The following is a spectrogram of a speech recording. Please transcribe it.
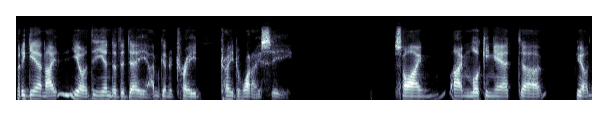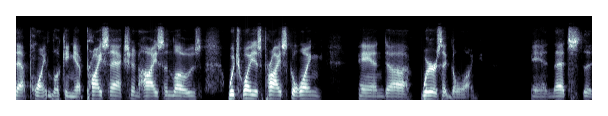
but again, I you know at the end of the day, I'm going to trade trade to what I see. So I'm I'm looking at uh, you know that point looking at price action, highs and lows. Which way is price going, and uh, where is it going? And that's the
